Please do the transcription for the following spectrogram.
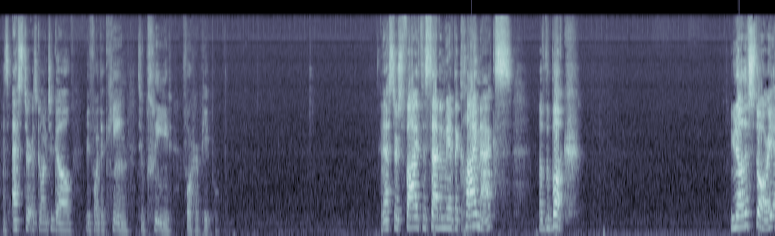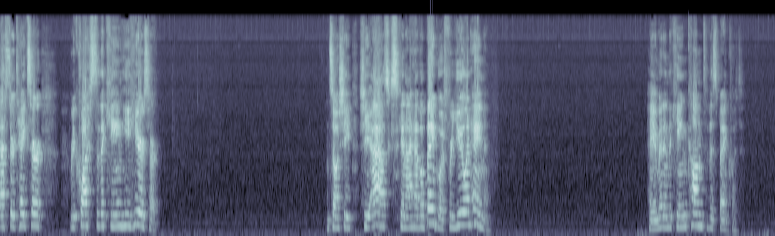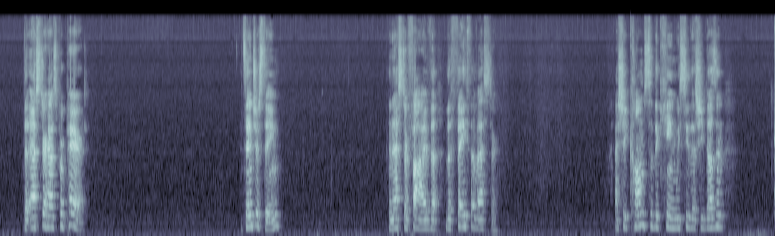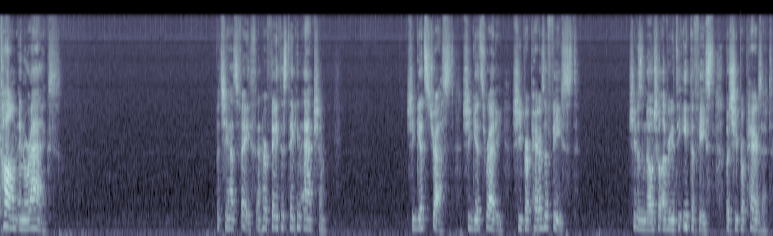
As Esther is going to go before the king to plead for her people. In Esther's 5 to 7, we have the climax of the book. You know the story. Esther takes her request to the king, he hears her. And so she, she asks, Can I have a banquet for you and Haman? Haman and the king come to this banquet that Esther has prepared. It's interesting. In Esther 5, the, the faith of Esther. As she comes to the king, we see that she doesn't come in rags. But she has faith, and her faith has taken action. She gets dressed, she gets ready, she prepares a feast. She doesn't know she'll ever get to eat the feast, but she prepares it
